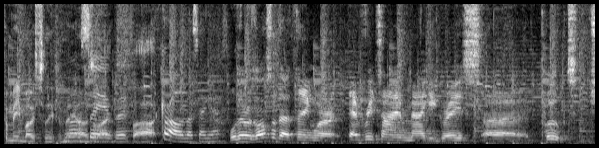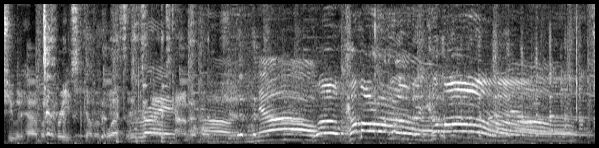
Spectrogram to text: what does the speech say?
For me, mostly for me, mostly, I was like, but fuck. for all of us, I guess. Well, there was also that thing where every time Maggie Grace uh, pooped, she would have a priest come and bless it. That was Right. kind of a holy shit. Oh, no. Whoa, come on! Come on!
